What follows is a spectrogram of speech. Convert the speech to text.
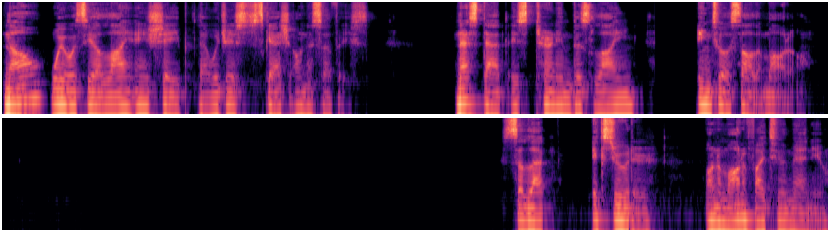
Now we will see a line and shape that we just sketched on the surface. Next step is turning this line into a solid model. Select Extruder on the Modify Tool menu.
